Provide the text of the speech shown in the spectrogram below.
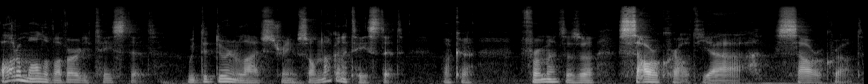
Autumn olive I've already tasted. We did during the live stream, so I'm not gonna taste it. Okay. Ferment as a sauerkraut, yeah, sauerkraut.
